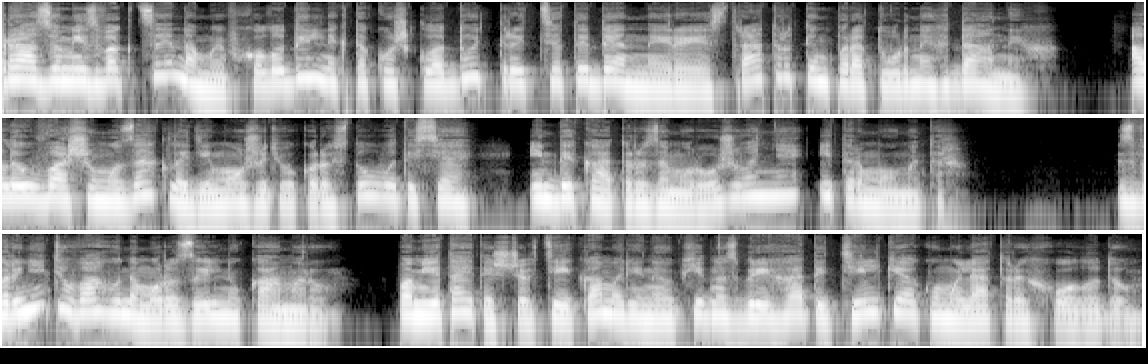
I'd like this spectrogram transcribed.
Разом із вакцинами в холодильник також кладуть 30-денний реєстратор температурних даних, але у вашому закладі можуть використовуватися індикатор заморожування і термометр. Зверніть увагу на морозильну камеру. Пам'ятайте, що в цій камері необхідно зберігати тільки акумулятори холоду.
